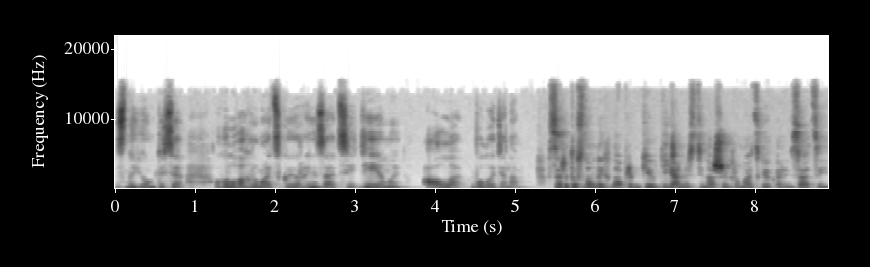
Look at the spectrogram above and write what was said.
Знайомтеся, голова громадської організації Діями Алла Володіна. Серед основних напрямків діяльності нашої громадської організації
